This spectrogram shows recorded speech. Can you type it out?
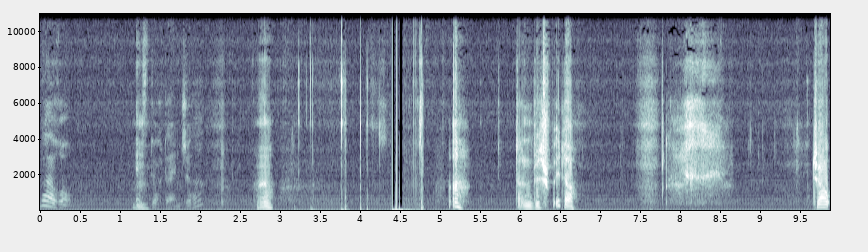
Warum? Ist doch dein Job. Ja. Ah, dann bis später. Ciao.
